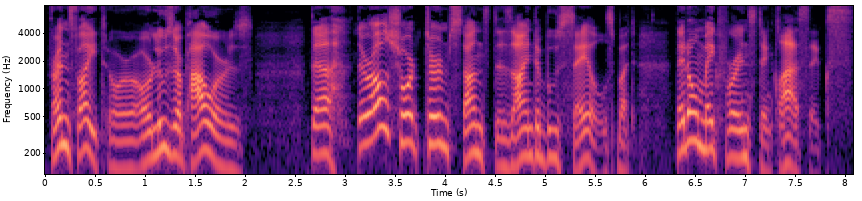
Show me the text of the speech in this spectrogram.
Friends fight or, or lose their powers. The, they're all short term stunts designed to boost sales, but they don't make for instant classics.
